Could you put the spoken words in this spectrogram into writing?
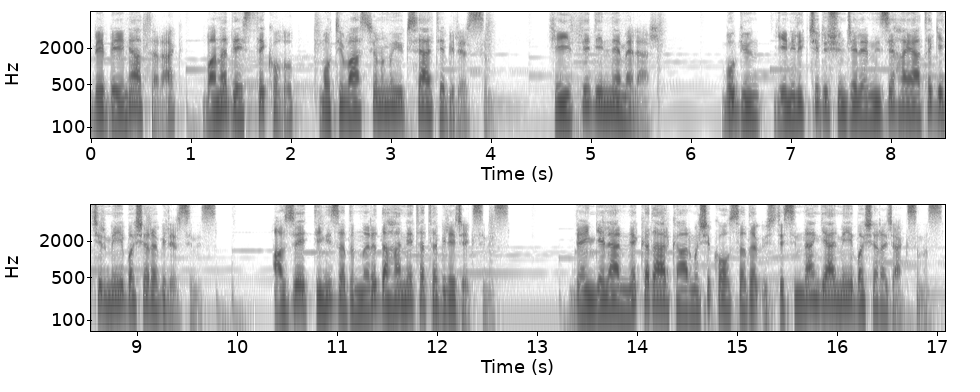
ve beğeni atarak bana destek olup motivasyonumu yükseltebilirsin. Keyifli dinlemeler. Bugün yenilikçi düşüncelerinizi hayata geçirmeyi başarabilirsiniz. Arzu ettiğiniz adımları daha net atabileceksiniz. Dengeler ne kadar karmaşık olsa da üstesinden gelmeyi başaracaksınız.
